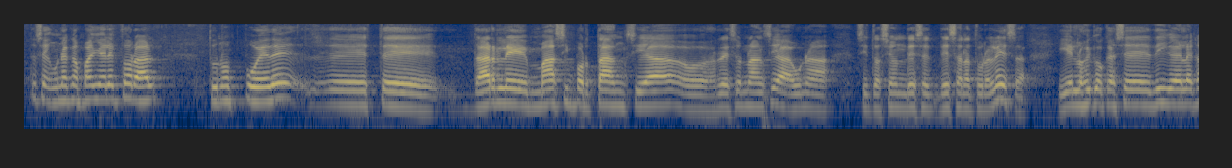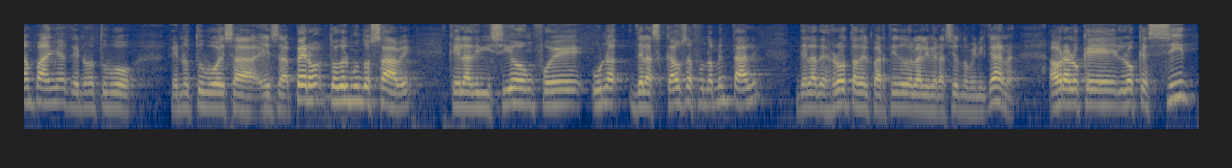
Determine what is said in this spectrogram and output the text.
Entonces, en una campaña electoral, tú no puedes este, darle más importancia o resonancia a una situación de, esa naturaleza. Y es lógico que se diga en la campaña que no tuvo, que no tuvo esa, esa... Pero todo el mundo sabe que la división fue una de las causas fundamentales de la derrota del Partido de la Liberación Dominicana. Ahora, lo que, lo que sí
